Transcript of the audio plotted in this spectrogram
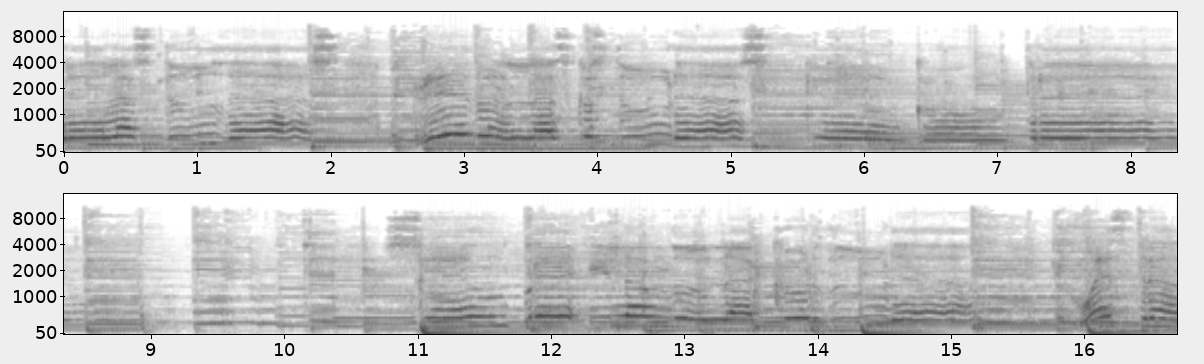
Entre las dudas, me enredo en las costuras que encontré. Siempre hilando la cordura que muestra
